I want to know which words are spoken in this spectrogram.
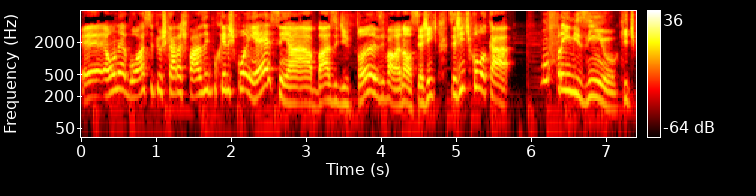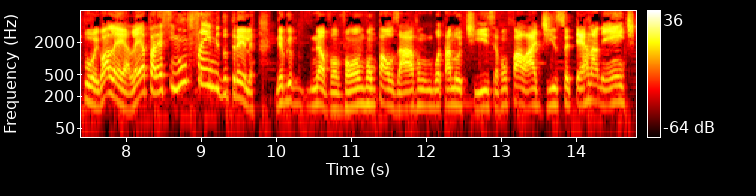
É, é um negócio que os caras fazem porque eles conhecem a, a base de fãs e falam, não, se a gente, se a gente colocar um framezinho que, tipo, igual a Leia. A Leia aparece em um frame do trailer. Nego, não, vamos, vamos pausar, vamos botar notícia, vamos falar disso eternamente.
